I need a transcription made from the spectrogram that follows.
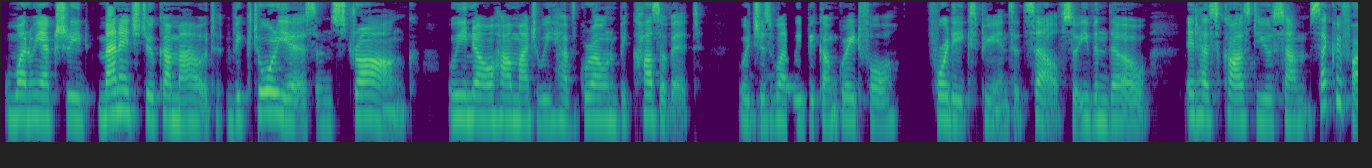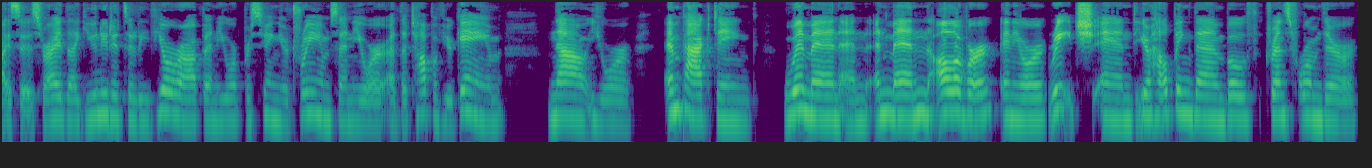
when we actually manage to come out victorious and strong we know how much we have grown because of it, which is when we become grateful for the experience itself. So even though it has cost you some sacrifices, right? Like you needed to leave Europe and you were pursuing your dreams and you were at the top of your game. Now you're impacting women and, and men all over in your reach and you're helping them both transform their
